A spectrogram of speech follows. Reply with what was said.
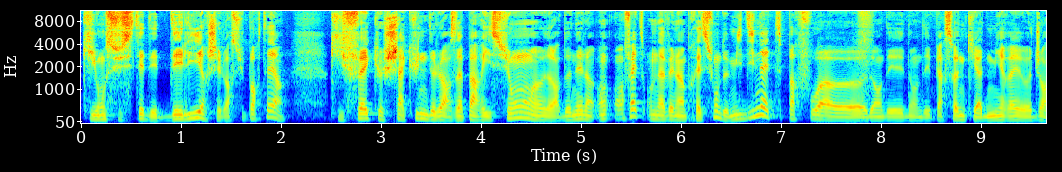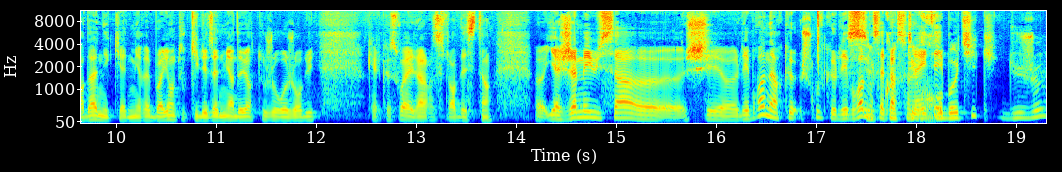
qui ont suscité des délires chez leurs supporters qui fait que chacune de leurs apparitions euh, leur donnait. En, fait, on avait l'impression de midinette parfois euh, dans, des, dans des personnes qui admiraient euh, Jordan et qui admiraient Bryant ou qui les admirent d'ailleurs toujours aujourd'hui, quel que soit leur, destin. Il n'y a jamais eu ça chez LeBron, alors que je trouve que LeBron, dans sa personnalité. robotique du jeu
